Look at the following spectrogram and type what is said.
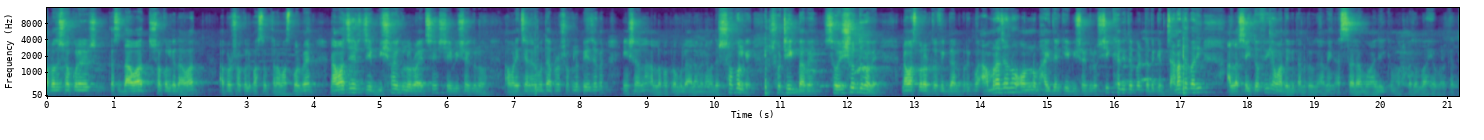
আপনাদের সকলের কাছে দাওয়াত, সকলকে দাওয়াত। আপনারা সকলে পাঁচ নামাজ পড়বেন। নামাজের যে বিষয়গুলো রয়েছে, সেই বিষয়গুলো আমার এই চ্যানেলের মধ্যে আপনারা সকলে পেয়ে যাবেন। ইনশাআল্লাহ আল্লাহ পাক রবুল আলমিন আমাদের সকলকে সঠিকভাবে, সহিশুদ্ধভাবে নামাজ পড়ার তৌফিক দান করে আমরা যেন অন্য ভাইদেরকে এই বিষয়গুলো শিক্ষা দিতে পারি, তাদেরকে জানাতে পারি, আল্লাহ সেই তৌফিক আমাদেরকে দান করবে আমিন। আসসালামু আলাইকুম রহমতুল্লাহ বরকাত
